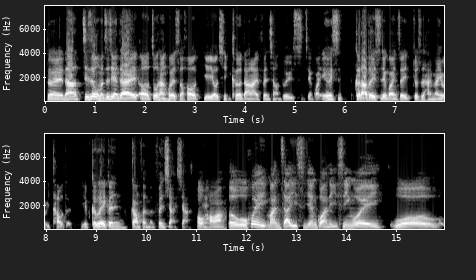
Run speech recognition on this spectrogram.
对，那其实我们之前在呃座谈会的时候，也有请柯达来分享对于时间管理，因为时柯达对于时间管理这就是还蛮有一套的，也可不可以跟杠粉们分享一下？哦，好啊，呃，我会蛮在意时间管理，是因为我。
